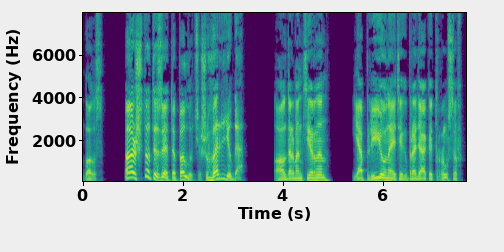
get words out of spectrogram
Голос. «А что ты за это получишь, варюга?» «Олдерман Тирнан, я плюю на этих бродяг и трусов.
